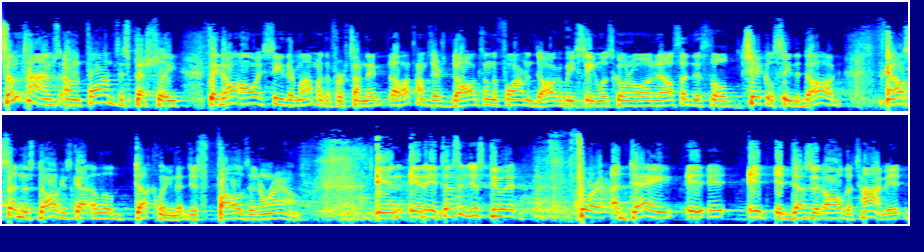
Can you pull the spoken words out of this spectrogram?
Sometimes on farms, especially, they don't always see their mama the first time. They, a lot of times there's dogs on the farm, and the dog will be seeing what's going on, and all of a sudden this little chick will see the dog, and all of a sudden this dog has got a little duckling that just follows it around, and and it doesn't just do it for a day. It, it, it, it, does it all the time. It,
